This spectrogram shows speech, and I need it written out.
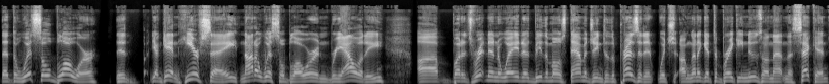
that the whistleblower, again, hearsay, not a whistleblower in reality, uh, but it's written in a way to be the most damaging to the president, which I'm going to get to breaking news on that in a second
